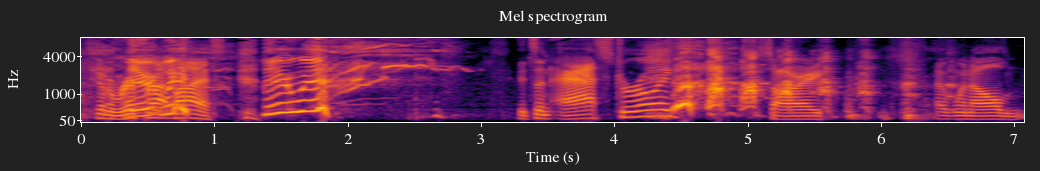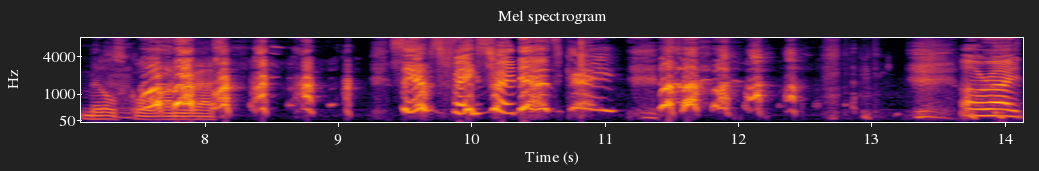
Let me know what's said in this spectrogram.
It's gonna rip There right we- by us. There went. It's an asteroid. Sorry, I went all middle school on you guys. Sam's face right now is great. all right.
